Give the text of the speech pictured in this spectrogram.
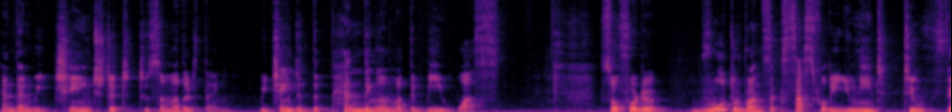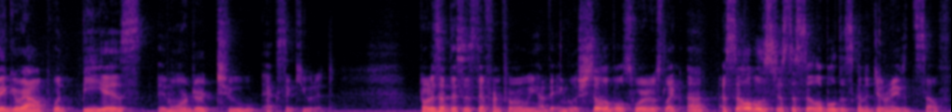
and then we changed it to some other thing. We changed it depending on what the B was. So for the rule to run successfully, you need to figure out what B is in order to execute it. Notice that this is different from when we had the English syllables, where it was like, uh, a syllable is just a syllable that's going to generate itself.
